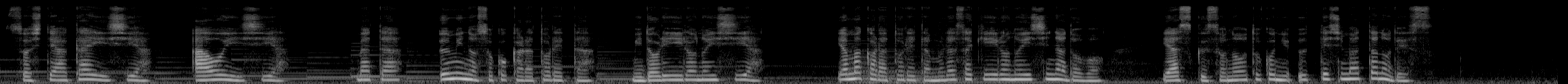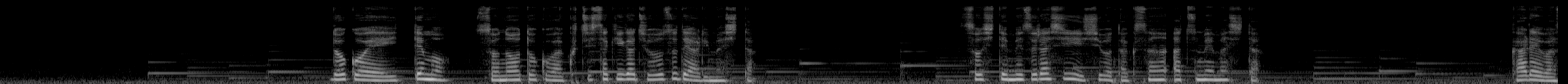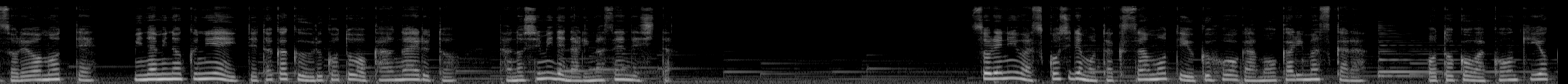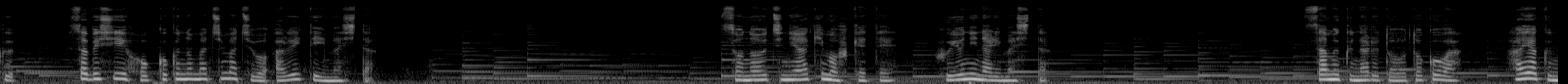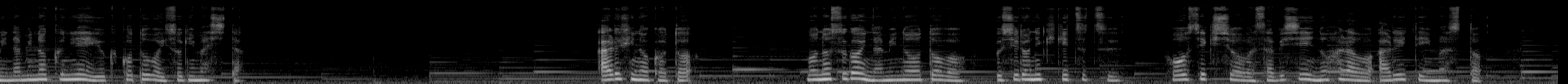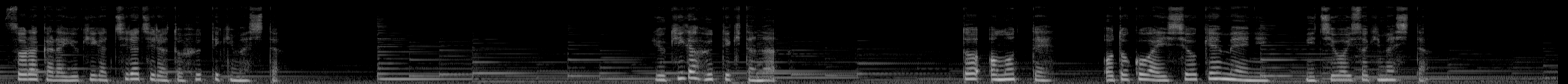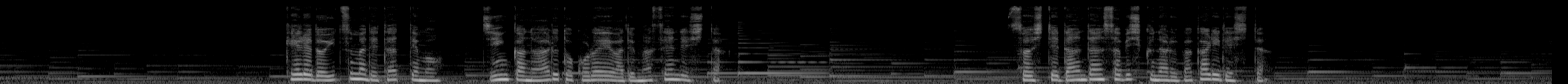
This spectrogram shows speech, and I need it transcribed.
そして赤い石や青い石やまた海の底から取れた緑色の石や山から取れた紫色の石などを安くその男に売ってしまったのです。どこへ行ってもその男は口先が上手でありました。そして珍しい石をたくさん集めました。彼はそれを持って南の国へ行って高く売ることを考えると楽しみでなりませんでした。それには少しでもたくさん持って行く方が儲かりますから男は根気よく寂しい北国の町々を歩いていました。そのうちに秋も更けて冬になりました。寒くなると男は早く南の国へ行くことを急ぎました。ある日のことものすごい波の音を後ろに聞きつつ宝石商は寂しい野原を歩いていますと空から雪がちらちらと降ってきました。雪が降ってきたなと思って男は一生懸命に道を急ぎました。けれどいつまでたっても人家のあるところへは出ませんでした。そしてだんだん寂しくなるばかりでした。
